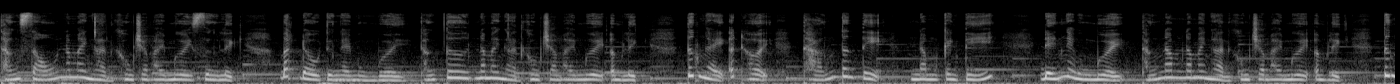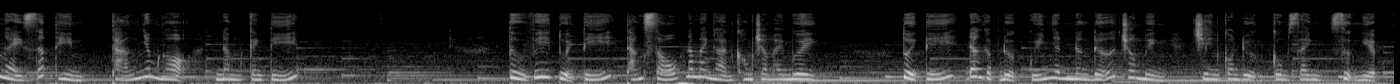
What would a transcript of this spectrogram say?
tháng 6 năm 2020 dương lịch, bắt đầu từ ngày mùng 10 tháng 4 năm 2020 âm lịch, tức ngày Ất Hợi, tháng Tân Tỵ, năm Canh Tý, đến ngày mùng 10 tháng 5 năm 2020 âm lịch, tức ngày Giáp Thìn, tháng Nhâm Ngọ, năm Canh Tý. Tử vi tuổi Tý tháng 6 năm 2020 Tuổi Tý đang gặp được quý nhân nâng đỡ cho mình trên con đường công danh, sự nghiệp –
